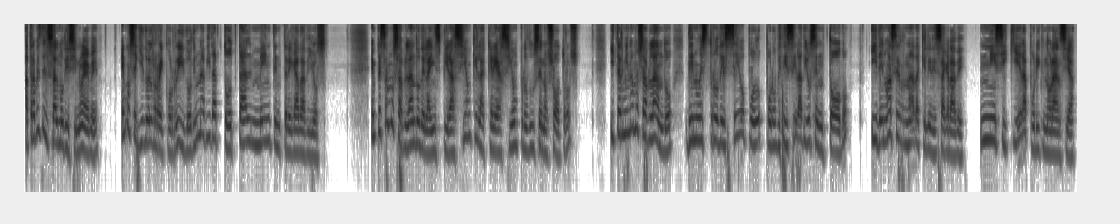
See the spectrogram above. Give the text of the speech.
A través del Salmo 19 hemos seguido el recorrido de una vida totalmente entregada a Dios. Empezamos hablando de la inspiración que la creación produce en nosotros, y terminamos hablando de nuestro deseo por, obedecer a Dios en todo y de no hacer nada que le desagrade, ni siquiera por ignorancia.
